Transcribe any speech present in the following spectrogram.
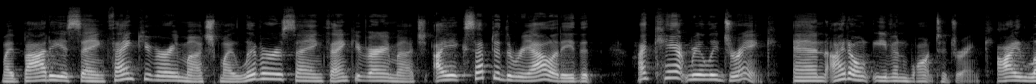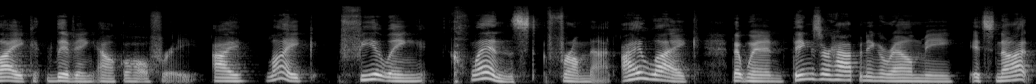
my body is saying, thank you very much. My liver is saying, thank you very much. I accepted the reality that I can't really drink and I don't even want to drink. I like living alcohol free. I like feeling cleansed from that. I like that when things are happening around me, it's not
